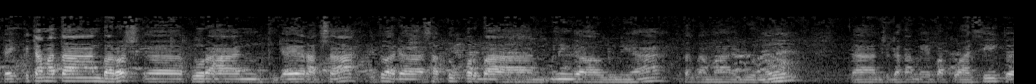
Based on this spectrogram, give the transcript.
Baik, Kecamatan Baros, e, Kelurahan Jaya Raksa, itu ada satu korban meninggal dunia, pertama Ibu Nur, dan sudah kami evakuasi ke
